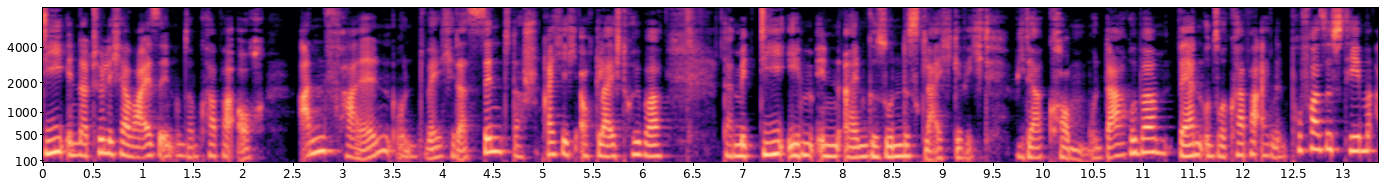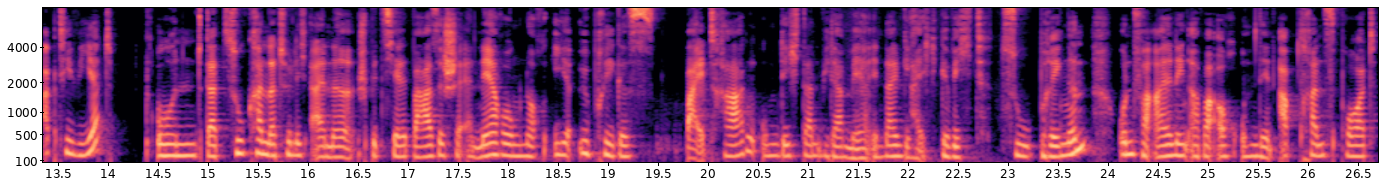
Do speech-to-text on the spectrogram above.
die in natürlicher Weise in unserem Körper auch anfallen und welche das sind, da spreche ich auch gleich drüber, damit die eben in ein gesundes Gleichgewicht wiederkommen. Und darüber werden unsere körpereigenen Puffersysteme aktiviert. Und dazu kann natürlich eine speziell basische Ernährung noch ihr Übriges beitragen, um dich dann wieder mehr in dein Gleichgewicht zu bringen und vor allen Dingen aber auch um den Abtransport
